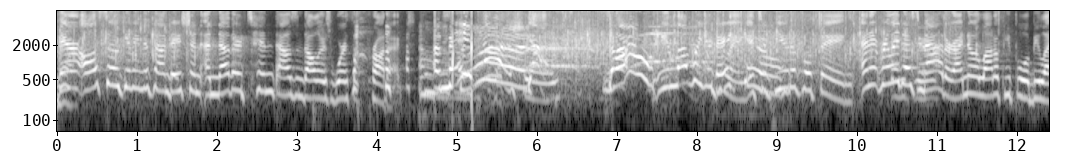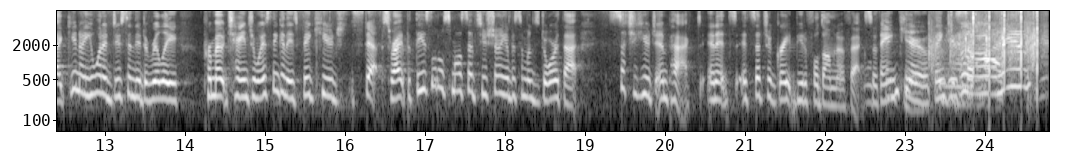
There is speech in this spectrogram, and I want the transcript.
They're also giving the foundation another $10,000 worth of product. Oh, amazing. Yes. So wow. we love what you're Thank doing. You. It's a beautiful thing. And it really Thank does you. matter. I know a lot of people will be like, you know, you want to do something to really promote change. And we always think of these big, huge steps, right? But these little small steps, you showing up at someone's door with that, such a huge impact. And it's it's such a great, beautiful domino effect. So well, thank, thank, you. you. Thank you so oh, much.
